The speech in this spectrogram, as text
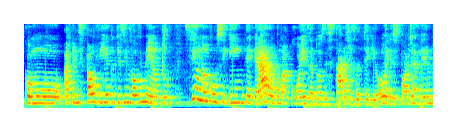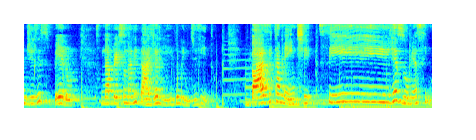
como a principal via do desenvolvimento. Se eu não conseguir integrar alguma coisa dos estágios anteriores, pode haver um desespero na personalidade ali do indivíduo. Basicamente, se resume assim.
